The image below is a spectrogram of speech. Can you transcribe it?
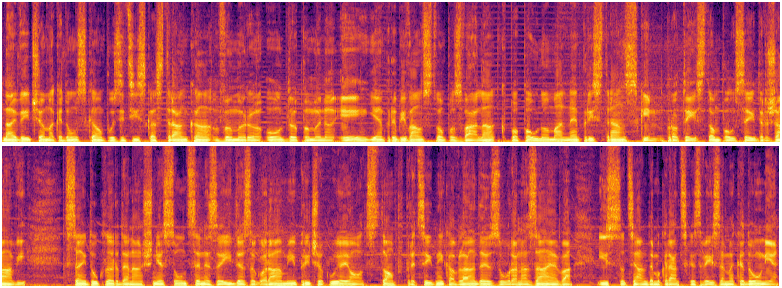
Največja makedonska opozicijska stranka VMRO DPMNE je prebivalstvo pozvala k popolnoma nepristranskim protestom po vsej državi, saj dokler današnje sonce ne zaide za gorami, pričakujejo odstop predsednika vlade Zorana Zajeva iz Socialdemokratske zveze Makedonije.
